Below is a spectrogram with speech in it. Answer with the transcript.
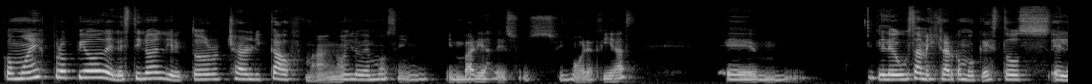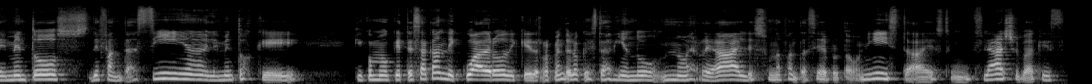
como es propio del estilo del director Charlie Kaufman, ¿no? y lo vemos en, varias de sus filmografías, em, que le gusta mezclar como que estos elementos de fantasía, elementos que que como que te sacan de cuadro de que de repente lo que estás viendo no es real, es una fantasía del protagonista, es un flashback, es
